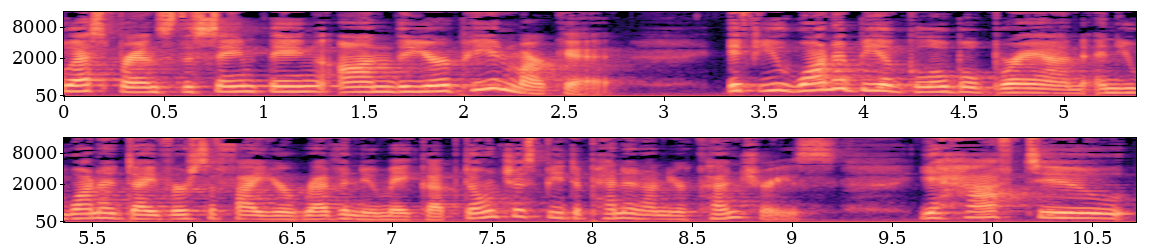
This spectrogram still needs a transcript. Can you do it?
US brands the same thing on the European market. If you want to be a global brand and you want to diversify your revenue makeup, don't just be dependent on your countries. You have to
